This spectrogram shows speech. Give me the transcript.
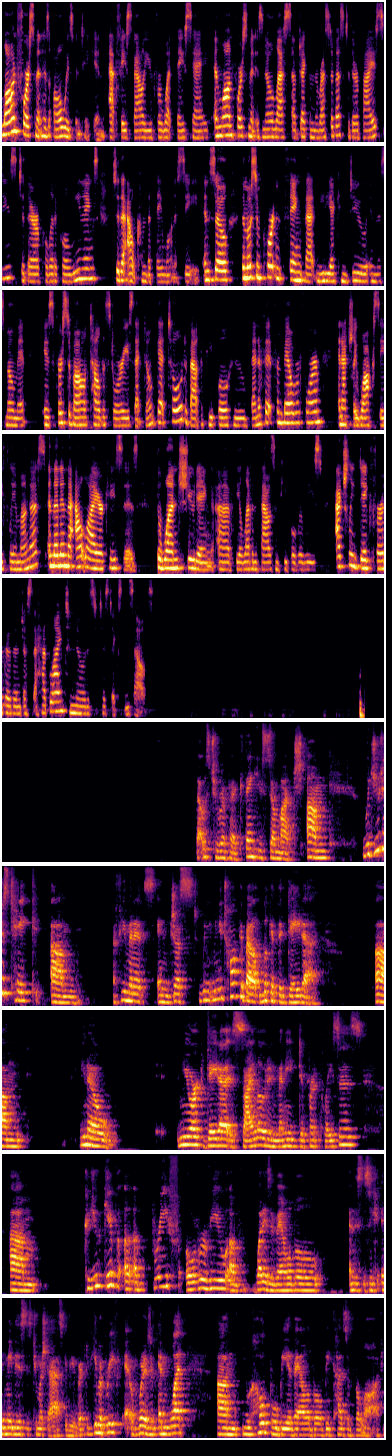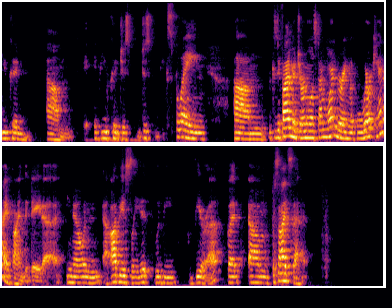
law enforcement has always been taken at face value for what they say. And law enforcement is no less subject than the rest of us to their biases, to their political leanings, to the outcome that they want to see. And so the most important thing that media can do in this moment is first of all, tell the stories that don't get told about the people who benefit from bail reform and actually walk safely among us. And then in the outlier cases, the one shooting of the 11,000 people released actually dig further than just the headline to know the statistics themselves. That was terrific. Thank you so much. Um, would you just take um, a few minutes and just, when, when you talk about look at the data, um, you know, New York data is siloed in many different places. Um, could you give a, a, brief overview of what is available? And this is and maybe this is too much to ask of you, but if you give a brief of what is and what um, you hope will be available because of the law. If you could, um, if you could just just explain um, because if I'm a journalist, I'm wondering like, where can I find the data? You know, and obviously it would be Vera, but um, besides that.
